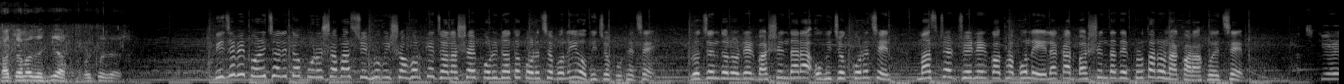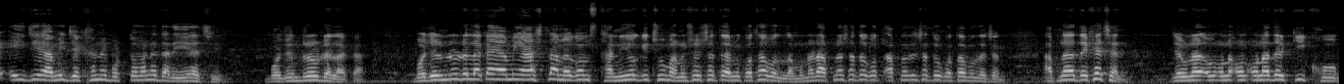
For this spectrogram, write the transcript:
তার আমরা দেখি আর ওই তো শেষ। বিজেপি পরিচালিত পুরসভা শ্রীভূমি শহরকে জলাশয়ে পরিণত করেছে বলেই অভিযোগ উঠেছে। ব্রজেন্দ্র রোডের বাসিন্দারা অভিযোগ করেছেন, মাস্টার ড্রেনের কথা বলে এলাকার বাসিন্দাদের প্রতারণা করা হয়েছে। আজকে এই যে আমি যেখানে বর্তমানে দাঁড়িয়ে আছি বজেন্দ্র রোড এলাকা বজেন্দ্র রোড এলাকায় আমি আসলাম এবং স্থানীয় কিছু মানুষের সাথে আমি কথা বললাম। ওনারা আপনার সাথে আপনাদের সাথেও কথা বলেছেন। আপনারা দেখেছেন যে ওনা- ওনা- ওনা- ওনাদের কি ক্ষোভ?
